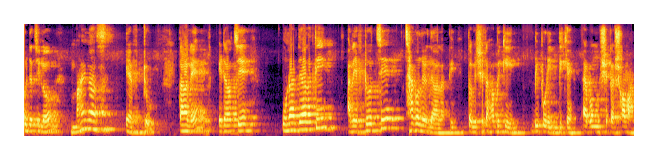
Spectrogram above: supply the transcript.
ওইটা ছিল মাইনাস এফ টু তাহলে এটা হচ্ছে উনার দেওয়ালাতি আর এফ টু হচ্ছে ছাগলের দেওয়ালাতি তবে সেটা হবে কি? বিপরীত দিকে এবং সেটা সমান।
